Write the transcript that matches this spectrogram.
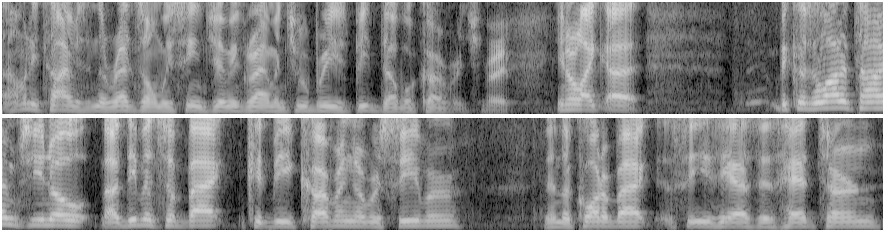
how many times in the red zone we've seen Jimmy Graham and Drew Brees beat double coverage? Right. You know, like uh, because a lot of times, you know, a defensive back could be covering a receiver, then the quarterback sees he has his head turned,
